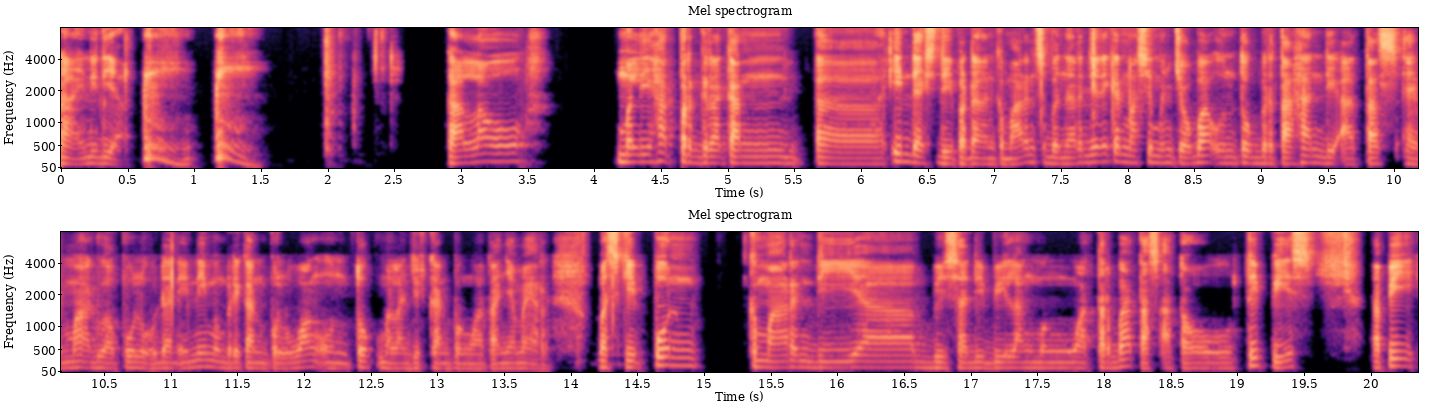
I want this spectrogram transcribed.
Nah, ini dia. Kalau melihat pergerakan, eee, indeks di perdagangan kemarin sebenarnya ini kan masih mencoba untuk bertahan di atas EMA 20 dan ini memberikan peluang untuk melanjutkan penguatannya, Mer. Meskipun kemarin dia bisa dibilang menguat terbatas atau tipis, tapi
